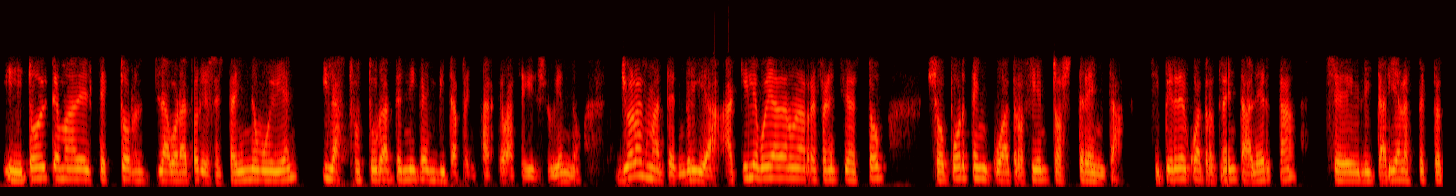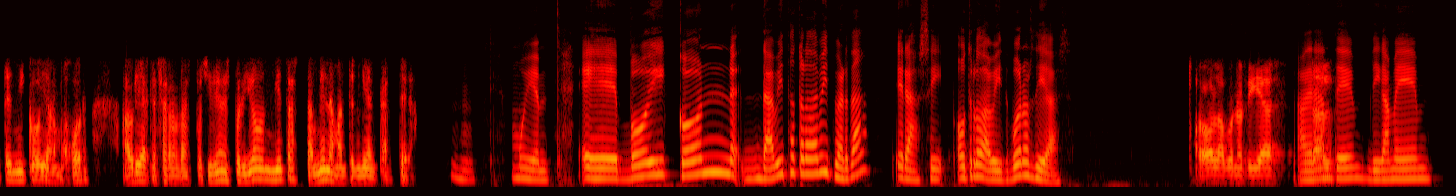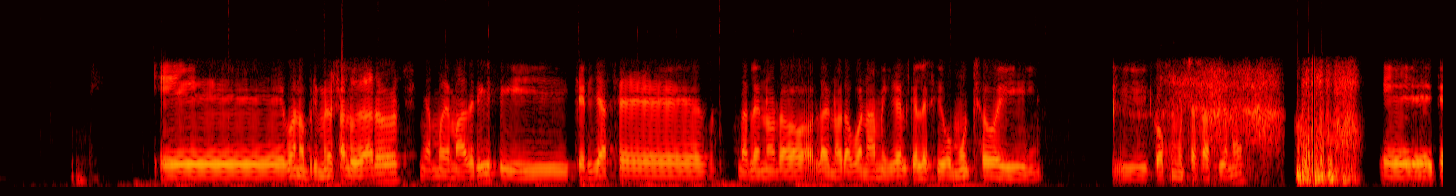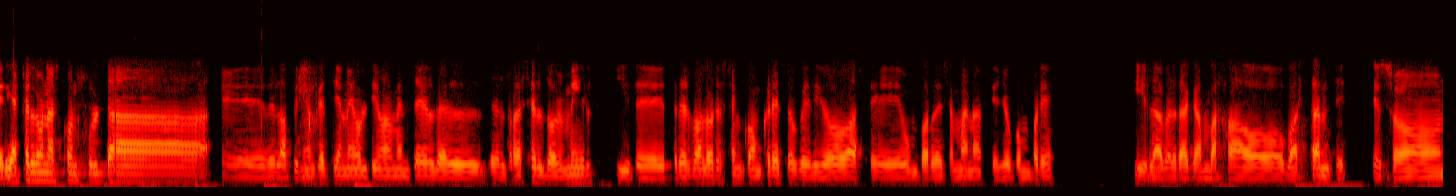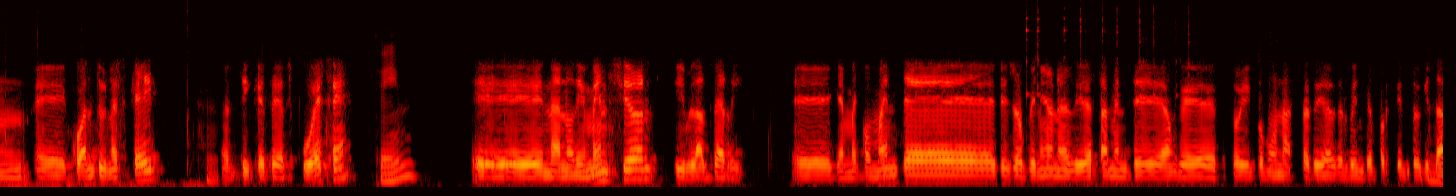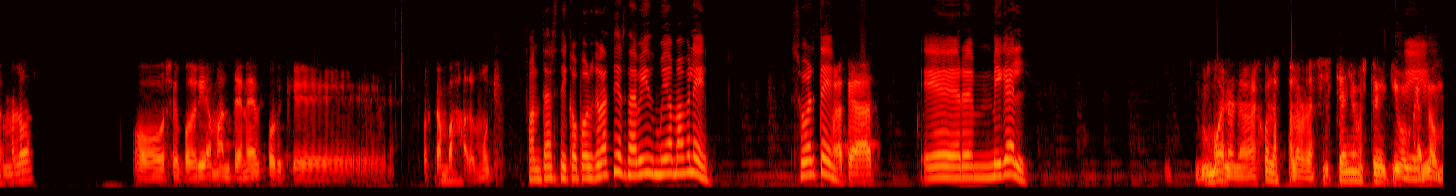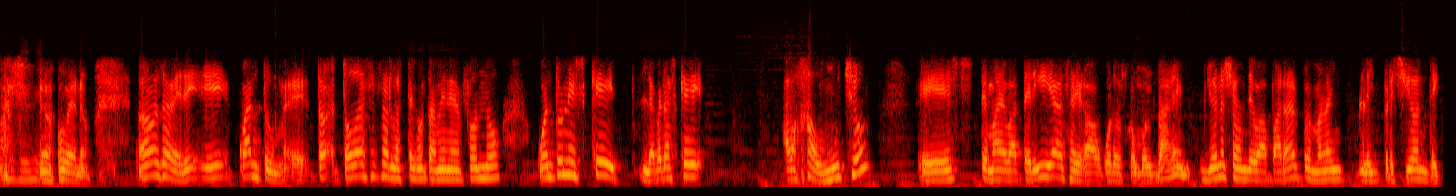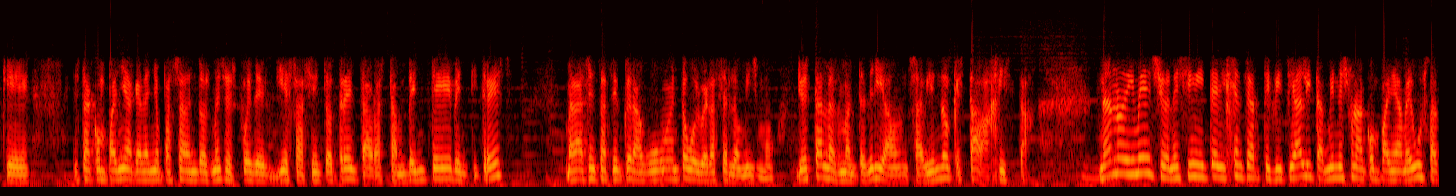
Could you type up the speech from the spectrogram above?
y todo el tema del sector laboratorio se está yendo muy bien y la estructura técnica invita a pensar que va a seguir subiendo. Yo las mantendría. Aquí le voy a dar una referencia de stop, soporte en 430. Si pierde el 430, alerta, se debilitaría el aspecto técnico y a lo mejor habría que cerrar las posiciones, pero yo mientras también la mantendría en cartera. Muy bien. Eh, voy con David, otro David, ¿verdad? Era, sí, otro David. Buenos días. Hola, buenos días. Adelante, dígame. Eh, bueno, primero saludaros, llamo de Madrid y quería hacer darle la enhorabuena a Miguel, que le sigo mucho y, y cojo muchas acciones. Eh, quería hacerle unas consultas eh, de la opinión que tiene últimamente el del, del Russell 2000 y de tres valores en concreto que dio hace un par de semanas que yo compré y la verdad que han bajado bastante, que son eh, Quantum Escape, el ticket es QS, sí. eh, Nano Dimension y BlackBerry. Eh, que me comente sus opiniones directamente, aunque estoy como unas pérdidas del 20% de quitármelos, o se podría mantener porque, porque han bajado mucho. Fantástico. Pues gracias, David, muy amable. Suerte. Gracias. Eh, Miguel. Bueno, la con las palabras. Este año me estoy equivocando más. bueno, vamos a ver. Eh, eh Quantum, todas esas las tengo también en el fondo. Quantum Escape, la verdad es que ha bajado mucho es tema de baterías, ha llegado a acuerdos con Volkswagen. Yo no sé dónde va a parar, pero me da la impresión de que esta compañía que el año pasado en dos meses fue de 10 a 130, ahora están 20, 23, me da la sensación que en algún momento volverá a hacer lo mismo. Yo estas las mantendría, aun sabiendo que está bajista. Nano Dimension es inteligencia artificial y también es una compañía me gusta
